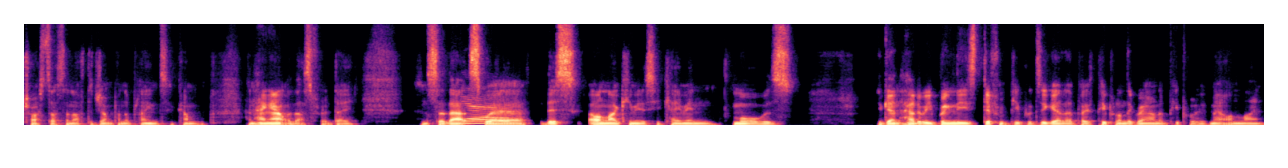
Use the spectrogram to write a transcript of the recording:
trust us enough to jump on a plane to come and hang out with us for a day and so that's yeah. where this online community came in more was again how do we bring these different people together both people on the ground and people who've met online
